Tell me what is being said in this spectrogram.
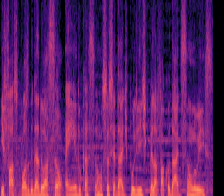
e faço pós-graduação em Educação e Sociedade Política pela Faculdade São Luís.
